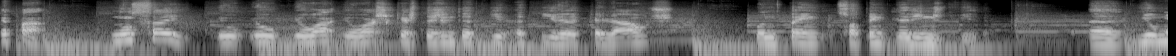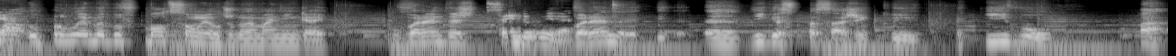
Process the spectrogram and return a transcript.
Epá, não sei. Eu, eu, eu, eu acho que esta gente atira, atira calhaus quando tem, só tem telhadinhos de vida. Ah, e o, Yeah. o problema do futebol são eles, não é mais ninguém. O Varandas, Sem dúvida. Varanda, ah, diga-se de passagem que aqui vou. Pá,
